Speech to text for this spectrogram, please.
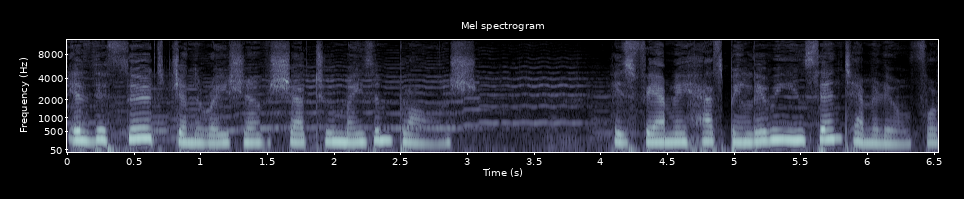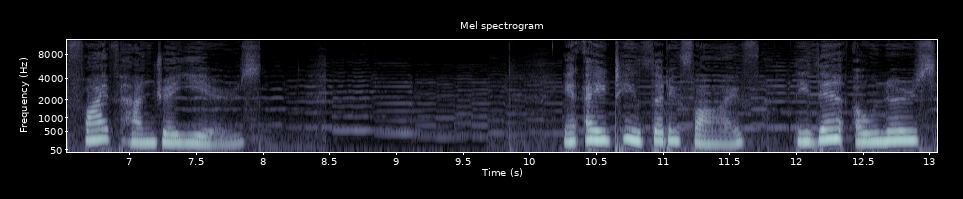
is the third generation of Chateau Maison Blanche. His family has been living in Saint-Emilion for 500 years. In 1835, the then owners,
